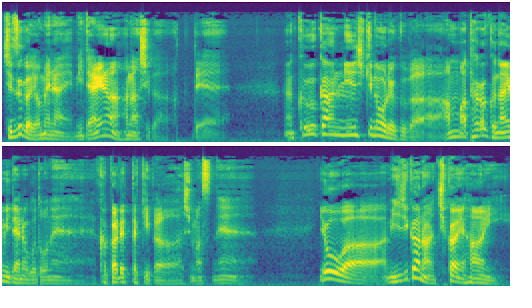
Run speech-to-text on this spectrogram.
地図が読めないみたいな話があって、空間認識能力があんま高くないみたいなことをね、書かれた気がしますね。要は、身近な近い範囲、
